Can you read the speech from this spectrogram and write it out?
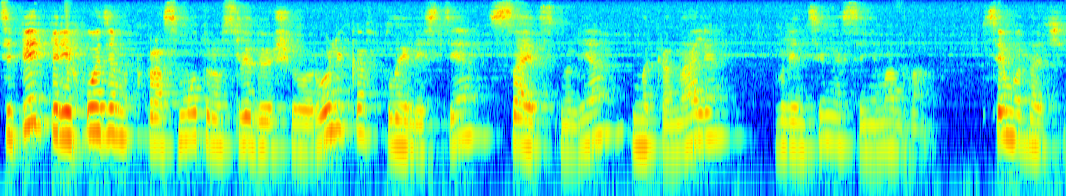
Теперь переходим к просмотру следующего ролика в плейлисте «Сайт с нуля» на канале Валентина Синема 2. Всем удачи!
